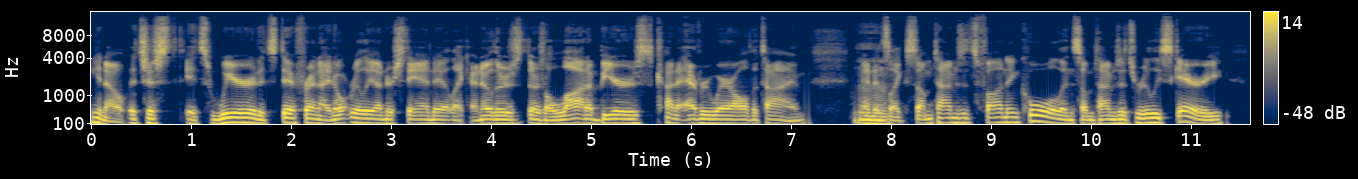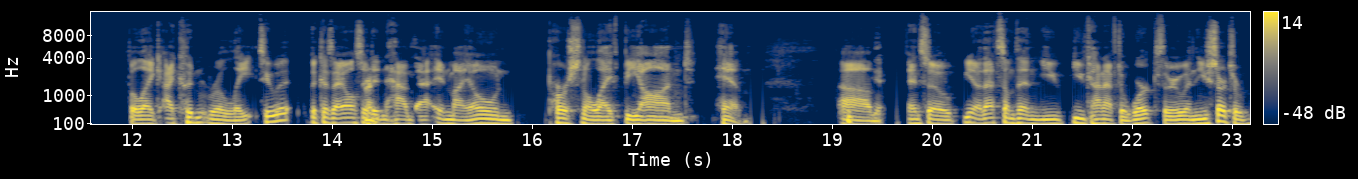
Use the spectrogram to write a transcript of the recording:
you know, it's just it's weird, it's different. I don't really understand it. Like I know there's there's a lot of beers kind of everywhere all the time. And it's like sometimes it's fun and cool and sometimes it's really scary. But like I couldn't relate to it because I also Right. didn't have that in my own personal life beyond him. Um Yeah. And so, you know, that's something you you kind of have to work through and you start to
